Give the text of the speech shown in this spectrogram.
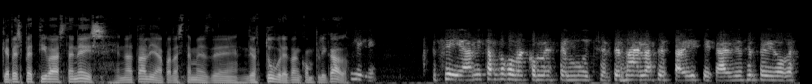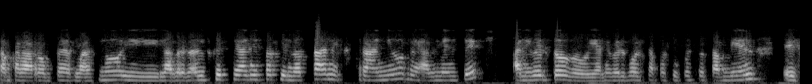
¿qué perspectivas tenéis, Natalia, para este mes de, octubre tan complicado? Sí. Sí, a mí tampoco me convence mucho el tema de las estadísticas. Yo siempre digo que están para romperlas, ¿no? Y la verdad es que este año está siendo tan extraño realmente a nivel todo y a nivel bolsa, por supuesto, también es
